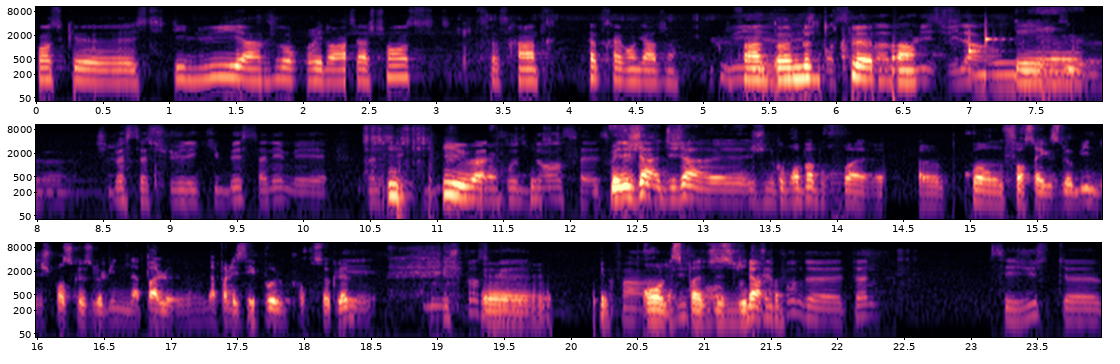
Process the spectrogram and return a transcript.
pense que si lui, un jour, il aura sa chance, ça sera un très très, grand gardien. Lui, Enfin, dans je notre club, hein. Villa, hein. Et, euh, Je sais pas si t'as suivi l'équipe B cette année, mais Si, si pas ouais, trop si. dedans, ça- ça- Mais déjà, déjà euh, je ne comprends pas pourquoi, euh, pourquoi on force avec Zlobin. Je pense que Zlobin n'a pas, le, n'a pas les épaules pour ce club. Et- mais je pense Euh, que et Enfin, on laisse juste pas pour, pour Villa. euh, Ton, c'est juste, euh,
